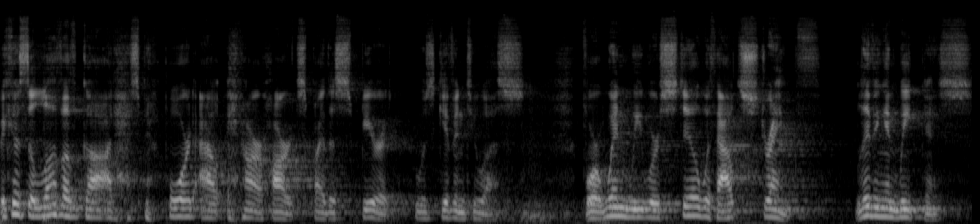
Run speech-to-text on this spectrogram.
because the love of God has been poured out in our hearts by the Spirit who was given to us. For when we were still without strength, living in weakness,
